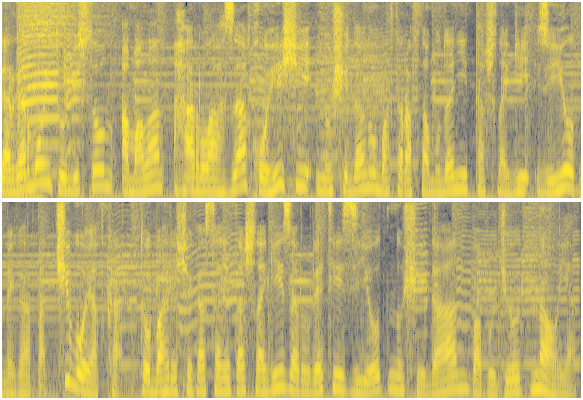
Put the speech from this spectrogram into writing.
Дар гармои тобистон амалан ҳар лаҳза хоҳиши нӯшидану бартараф намудани ташнагӣ зиёд мегардад. Чӣ бояд кард? То баҳри шикастани ташнагӣ зарурияти зиёд нӯшидан ба вуҷуд наояд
